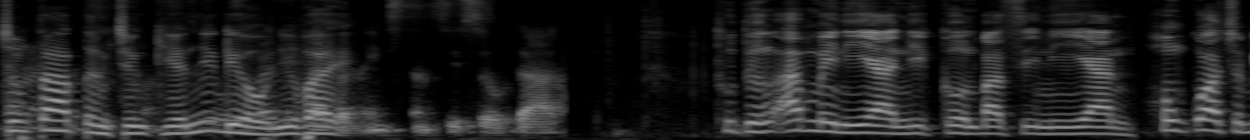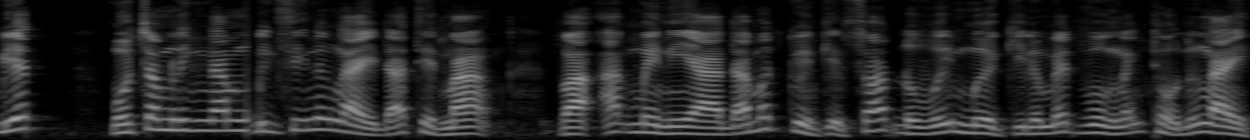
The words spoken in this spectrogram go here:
Chúng ta từng chứng kiến những điều như vậy. Thủ tướng Armenia Nikol Pashinyan hôm qua cho biết 105 binh sĩ nước này đã thiệt mạng và Armenia đã mất quyền kiểm soát đối với 10 km vuông lãnh thổ nước này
